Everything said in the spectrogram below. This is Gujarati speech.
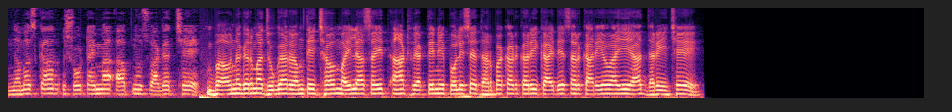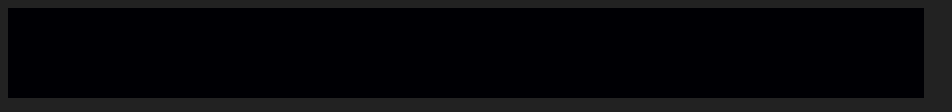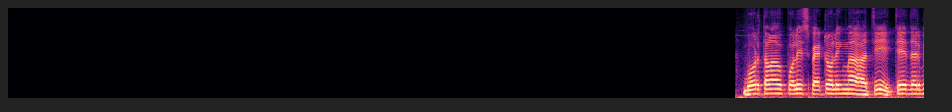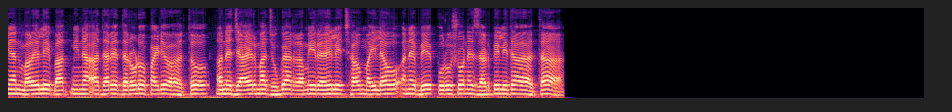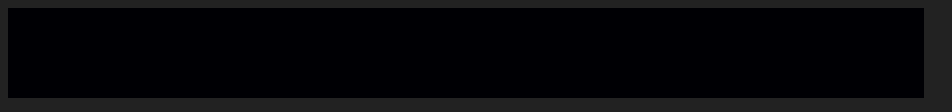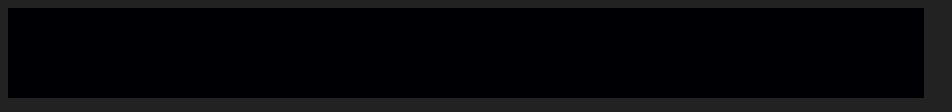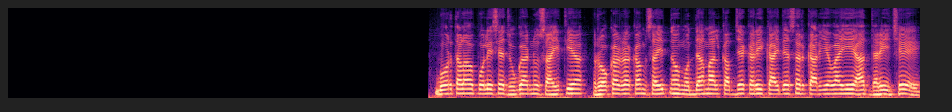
નમસ્કાર શો ટાઈમમાં આપનું સ્વાગત છે. ભાવનગરમાં જુગાર રમતી છ મહિલા સહિત આઠ વ્યક્તિની પોલીસે ધરપકડ કરી કાયદેસર કાર્યવાહી હાથ ધરી છે. બોરતળાવ પોલીસ પેટ્રોલિંગમાં હતી. તે દરમિયાન મળેલી બાતમીના આધારે દરોડો પાડ્યો હતો અને જાહેરમાં જુગાર રમી રહેલી છ મહિલાઓ અને બે પુરુષોને ઝડપી લીધા હતા. બોરતળાવ પોલીસે જુગારનું સાહિત્ય, રોકડ રકમ સહિતનો મુદ્દામાલ કબજે કરી કાયદેસર કાર્યવાહી હાથ ધરી છે.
